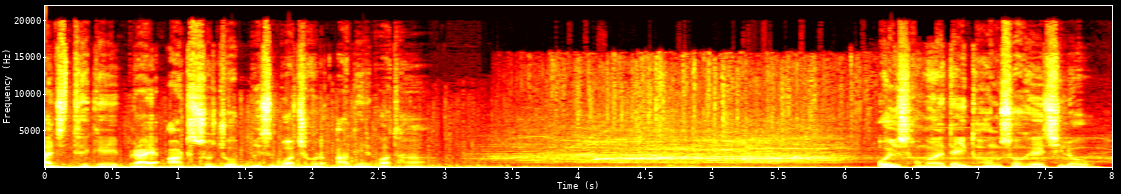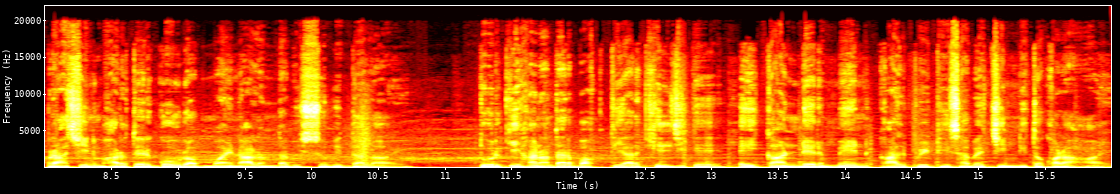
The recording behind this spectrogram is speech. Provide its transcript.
আজ থেকে প্রায় আটশো চব্বিশ বছর আগের কথা। ওই সময়তেই ধ্বংস হয়েছিল প্রাচীন ভারতের গৌরবময় নালন্দা বিশ্ববিদ্যালয়। তুর্কি হানাদার বখতিয়ার খিলজিকে এই কাণ্ডের মেন কালপ্রিট হিসাবে চিহ্নিত করা হয়।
